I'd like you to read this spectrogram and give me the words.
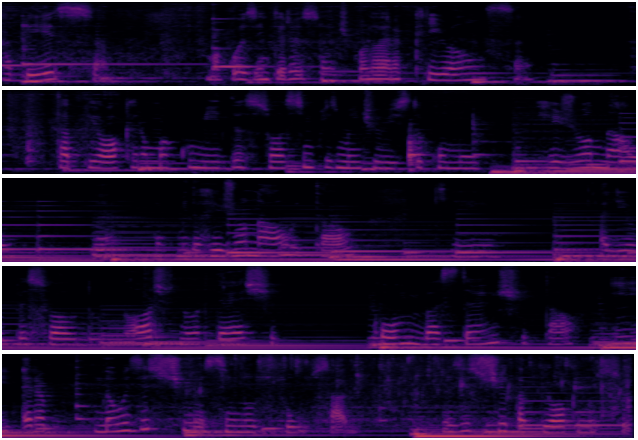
cabeça uma coisa interessante, quando eu era criança, tapioca era uma comida só simplesmente vista como regional, né? Uma comida regional e tal, que ali o pessoal do norte, nordeste come bastante e tal. E era não existia assim no sul, sabe? Não existia tapioca no sul.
